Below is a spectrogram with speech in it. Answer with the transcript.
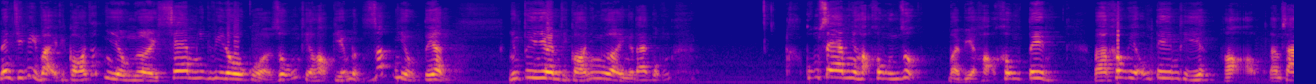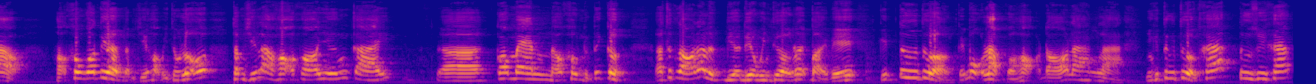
Nên chính vì vậy thì có rất nhiều người xem những video của Dũng thì họ kiếm được rất nhiều tiền. Nhưng tuy nhiên thì có những người người ta cũng cũng xem nhưng họ không ứng dụng bởi vì họ không tin. Và không hiểu tin thì họ làm sao? Họ không có tiền thậm chí họ bị thua lỗ thậm chí là họ có những cái uh, comment nó không được tích cực. À, thức đó là điều, điều bình thường thôi bởi vì cái tư tưởng cái bộ lọc của họ đó đang là những cái tư tưởng khác tư duy khác.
